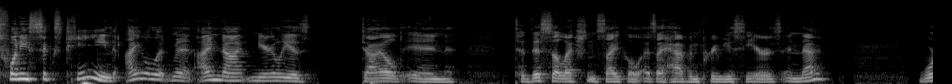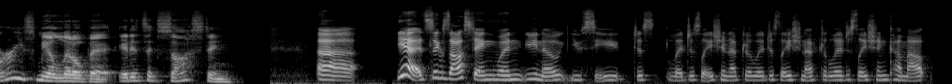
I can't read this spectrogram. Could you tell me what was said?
2016. I will admit, I'm not nearly as dialed in to this election cycle as I have in previous years, and that worries me a little bit. It is exhausting. Uh, yeah, it's exhausting when, you know, you see just legislation after legislation after legislation come up.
